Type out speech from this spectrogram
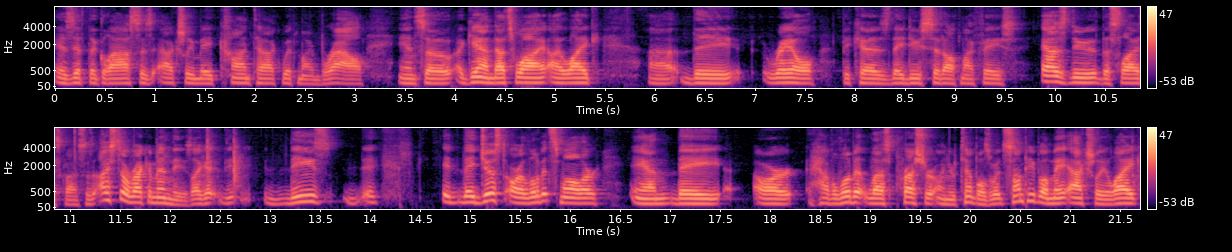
as if the glasses actually made contact with my brow. And so again, that's why I like uh, the rail because they do sit off my face as do the slice glasses. I still recommend these. Like these, they just are a little bit smaller and they are have a little bit less pressure on your temples, which some people may actually like.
